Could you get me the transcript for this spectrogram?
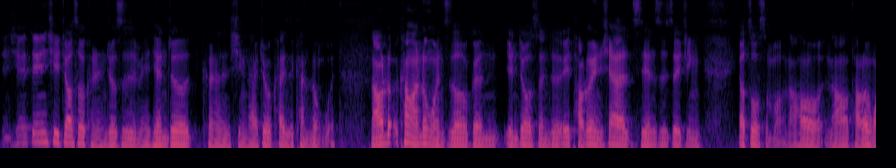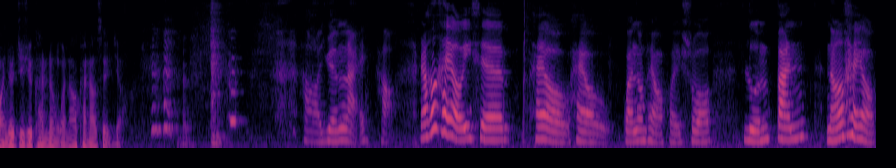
典型的电机系教授可能就是每天就可能醒来就开始看论文，然后论看完论文之后跟研究生就诶讨论一下实验室最近要做什么，然后然后讨论完就继续看论文，然后看到睡觉。好，原来好，然后还有一些，还有还有观众朋友会说轮班，然后还有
